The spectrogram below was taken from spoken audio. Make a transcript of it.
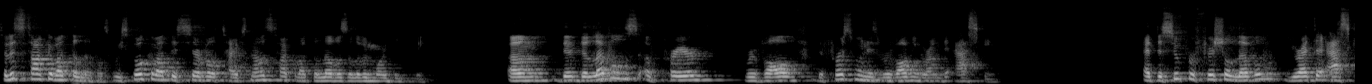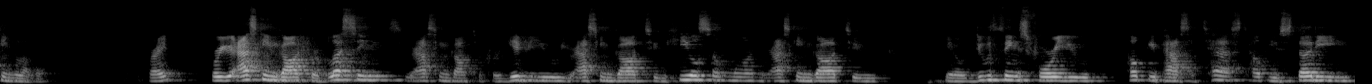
So let's talk about the levels. We spoke about this several types. Now let's talk about the levels a little bit more deeply. Um, the, the levels of prayer revolve, the first one is revolving around the asking. At the superficial level, you're at the asking level, right? Where you're asking God for blessings, you're asking God to forgive you, you're asking God to heal someone, you're asking God to, you know, do things for you, help you pass a test, help you study.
